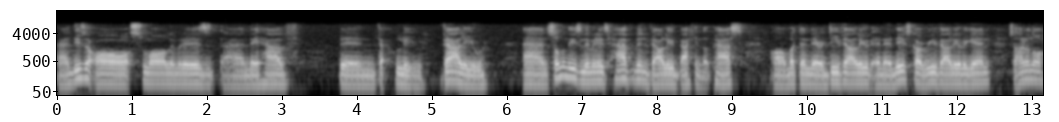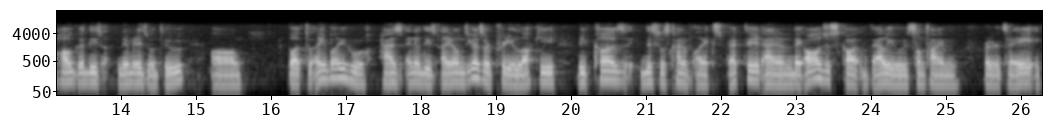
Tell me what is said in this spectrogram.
And these are all small limiteds and they have been valued, valued. And some of these limiteds have been valued back in the past uh, but then they're devalued and then they just got revalued again. So I don't know how good these limiteds will do. Um, but to anybody who has any of these items, you guys are pretty lucky because this was kind of unexpected and they all just got valued sometime earlier today. It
